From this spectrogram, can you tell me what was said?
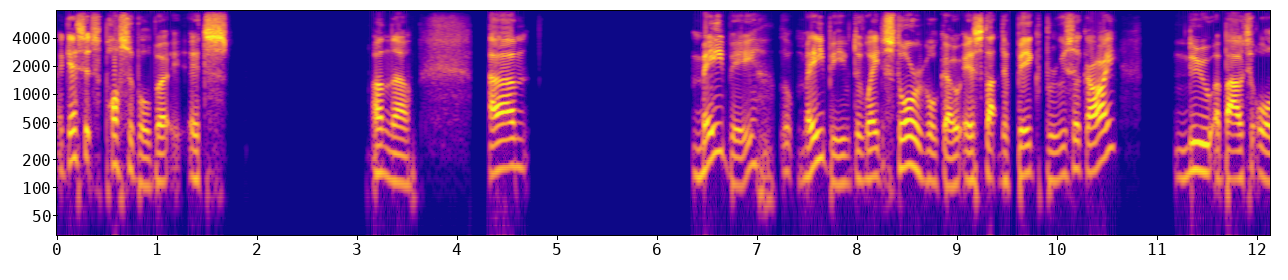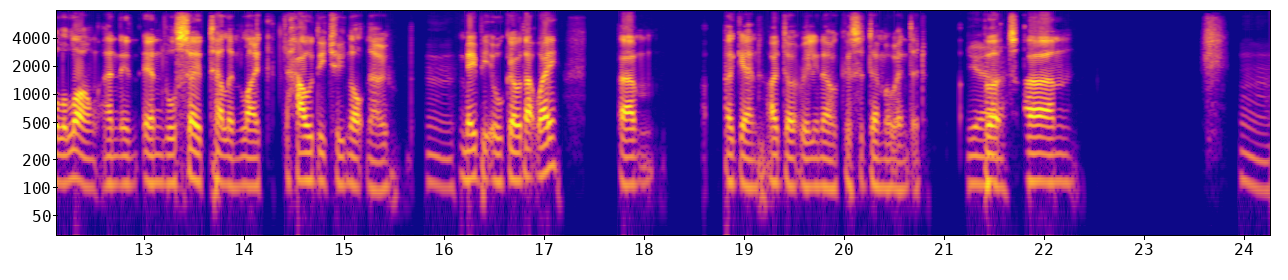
I guess it's possible, but it's I don't know. Um, maybe maybe the way the story will go is that the big bruiser guy knew about it all along, and and will say tell him like, how did you not know? Hmm. Maybe it'll go that way. Um, again, I don't really know because the demo ended. Yeah. But um, Hmm.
